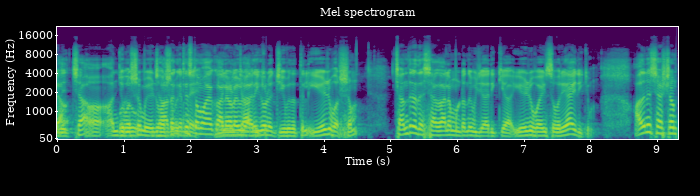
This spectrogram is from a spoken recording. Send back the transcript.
ജനിച്ച അഞ്ചു അഞ്ച് വർഷം ഏഴ് വർഷം വ്യത്യസ്തമായ കാലയളവിൽ അധികയുടെ ജീവിതത്തിൽ ഏഴ് വർഷം ചന്ദ്രദശാകാലം ഉണ്ടെന്ന് വിചാരിക്കുക ഏഴ് വയസ്സ് വരെ ആയിരിക്കും. അതിനുശേഷം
